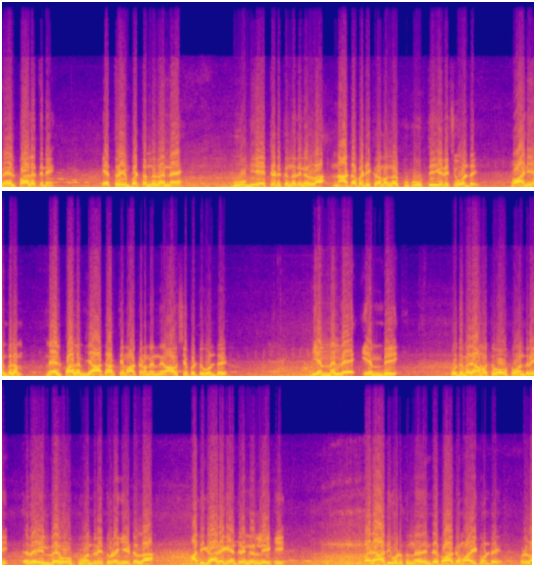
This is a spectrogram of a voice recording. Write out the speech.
മേൽപ്പാലത്തിന് എത്രയും പെട്ടെന്ന് തന്നെ ഭൂമി ഏറ്റെടുക്കുന്നതിനുള്ള നടപടിക്രമങ്ങൾ പൂർത്തീകരിച്ചുകൊണ്ട് വാണിയമ്പലം മേൽപ്പാലം യാഥാർത്ഥ്യമാക്കണമെന്ന് ആവശ്യപ്പെട്ടുകൊണ്ട് M L A M P പൊതുമരാമത്ത് വകുപ്പ് മന്ത്രി റെയിൽവേ വകുപ്പ് മന്ത്രി തുടങ്ങിയിട്ടുള്ള അധികാര കേന്ദ്രങ്ങളിലേക്ക് പരാതി കൊടുക്കുന്നതിന്റെ ഭാഗമായിക്കൊണ്ട് ഉള്ള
